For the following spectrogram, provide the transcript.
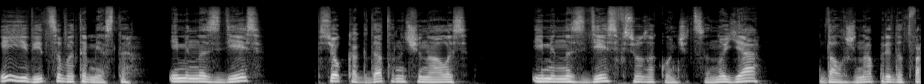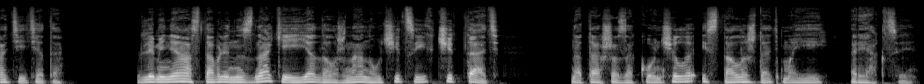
и явиться в это место. Именно здесь все когда-то начиналось. Именно здесь все закончится. Но я должна предотвратить это. Для меня оставлены знаки, и я должна научиться их читать. Наташа закончила и стала ждать моей реакции.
